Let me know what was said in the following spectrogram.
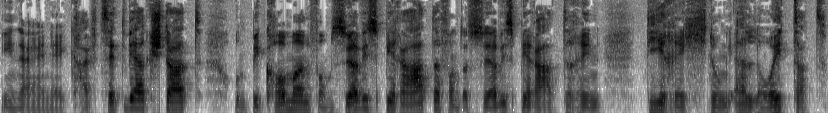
in eine Kfz-Werkstatt und bekommen vom Serviceberater, von der Serviceberaterin die Rechnung erläutert.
